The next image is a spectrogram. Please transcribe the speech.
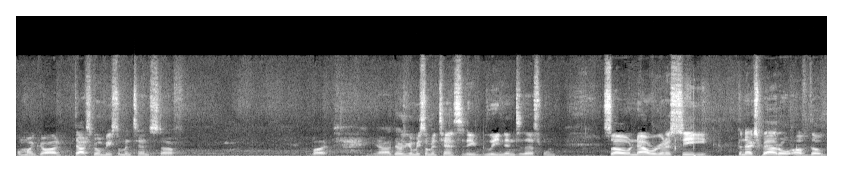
Oh my god, that's gonna be some intense stuff. But, yeah, there's gonna be some intensity leading into this one. So, now we're gonna see the next battle of the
